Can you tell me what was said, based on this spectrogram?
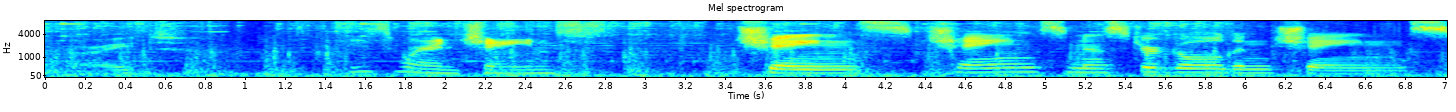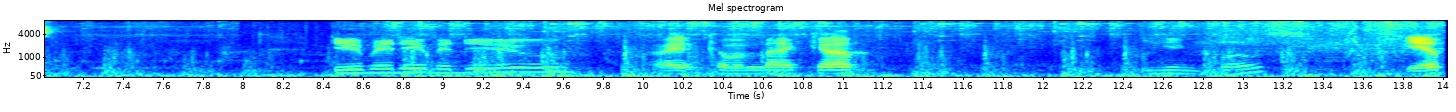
All right. He's wearing chains. Chains, chains, Mr. Golden Chains. Dooby dooby doo. All right, coming back up. You getting close? Yep.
